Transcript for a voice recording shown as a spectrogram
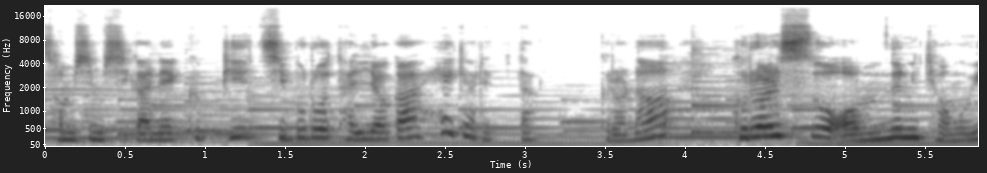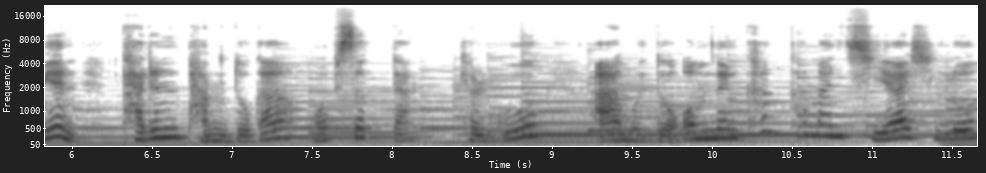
점심시간에 급히 집으로 달려가 해결했다. 그러나 그럴 수 없는 경우엔 다른 방도가 없었다. 결국 아무도 없는 캄 캄한 지하실로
